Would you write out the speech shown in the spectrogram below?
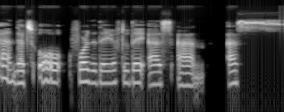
And that's all for the day of today as an as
